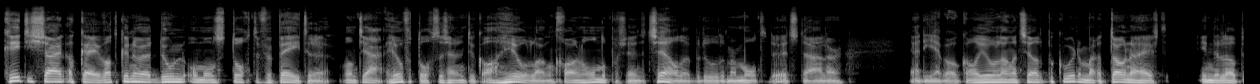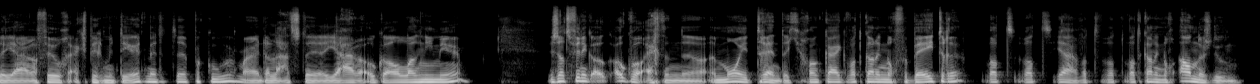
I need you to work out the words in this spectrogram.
kritisch zijn. Oké, wat kunnen we doen om ons tocht te verbeteren? Want ja, heel veel tochten zijn natuurlijk al heel lang gewoon 100% hetzelfde. Ik bedoel, Marmot, de Utstaler. Ja, die hebben ook al heel lang hetzelfde parcours. De Maratona heeft in de loop der jaren veel geëxperimenteerd met het eh, parcours. Maar de laatste jaren ook al lang niet meer. Dus dat vind ik ook, ook wel echt een, eh, een mooie trend. Dat je gewoon kijkt, wat kan ik nog verbeteren? Wat, wat, ja, wat, wat, wat kan ik nog anders doen?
